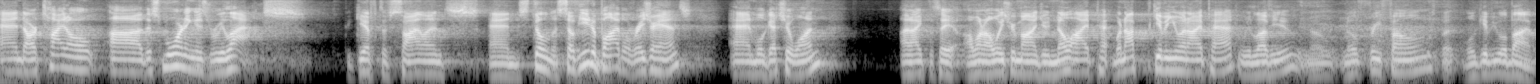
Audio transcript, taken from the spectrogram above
And our title uh, this morning is Relax, the gift of silence and stillness. So if you need a Bible, raise your hands and we'll get you one. I like to say, I want to always remind you, no iPad. We're not giving you an iPad. We love you. No, no free phones, but we'll give you a Bible.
